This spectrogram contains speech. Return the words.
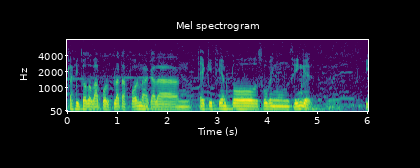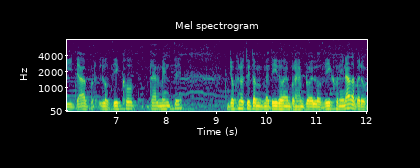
casi todo va por plataforma. Cada X tiempo suben un single. Y ya los discos realmente... Yo es que no estoy tan metido en, por ejemplo, en los discos ni nada, pero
